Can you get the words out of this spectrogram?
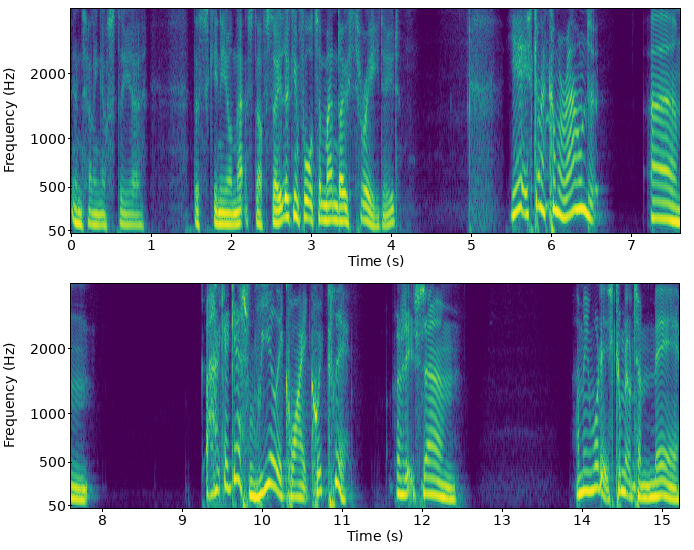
and telling us the uh, the skinny on that stuff. So looking forward to Mando three, dude. Yeah, it's going to come around. Um, I I guess really quite quickly because it's um. I mean, what it's coming up to May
